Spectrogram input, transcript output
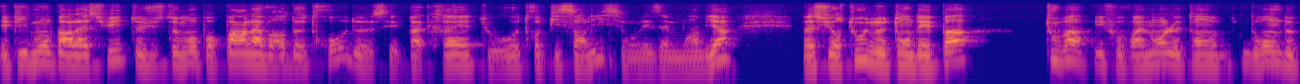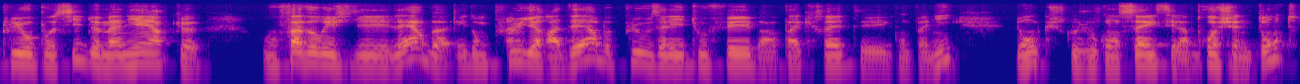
Et puis bon, par la suite, justement, pour pas en avoir de trop de ces pâquerettes ou autres pissenlits, si on les aime moins bien, bah surtout ne tondez pas tout bas. Il faut vraiment le tondre de plus haut possible, de manière que vous favorisiez l'herbe, et donc plus il y aura d'herbe, plus vous allez étouffer pâquerettes et compagnie. Donc, ce que je vous conseille, c'est la prochaine tonte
